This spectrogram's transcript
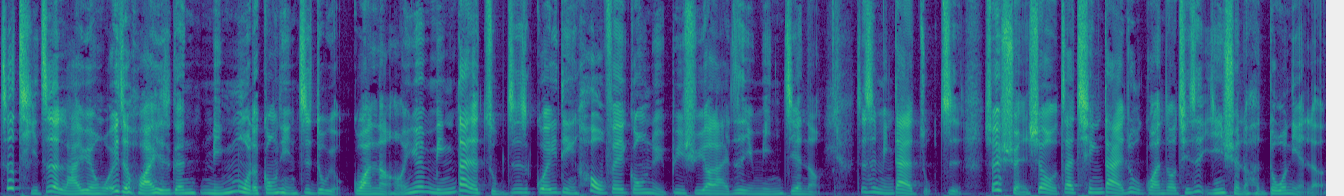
这个体制的来源，我一直怀疑是跟明末的宫廷制度有关了哈。因为明代的组织是规定后妃宫女必须要来自于民间呢，这是明代的组织。所以选秀在清代入关之后，其实已经选了很多年了。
